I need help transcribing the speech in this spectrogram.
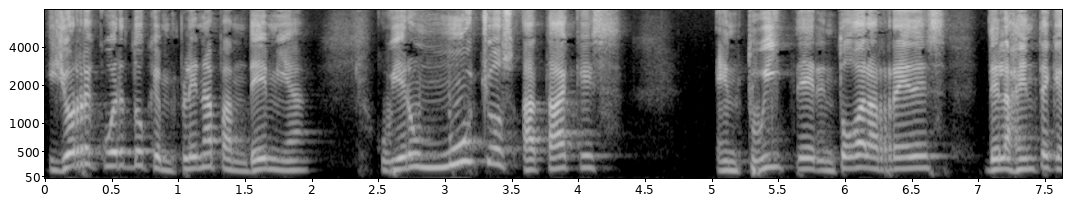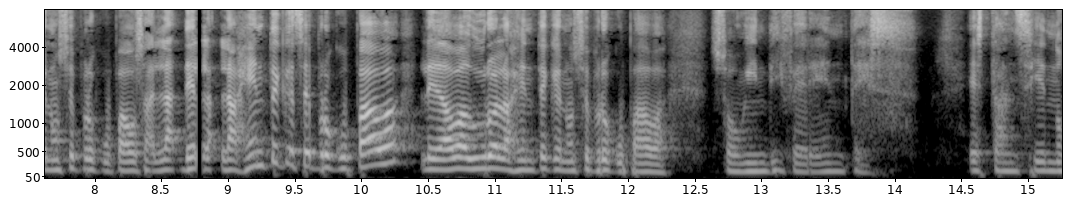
Y yo recuerdo que en plena pandemia hubieron muchos ataques en Twitter, en todas las redes, de la gente que no se preocupaba. O sea, la, gente que se preocupaba le daba duro a la gente que no se preocupaba. Son indiferentes, están siendo,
